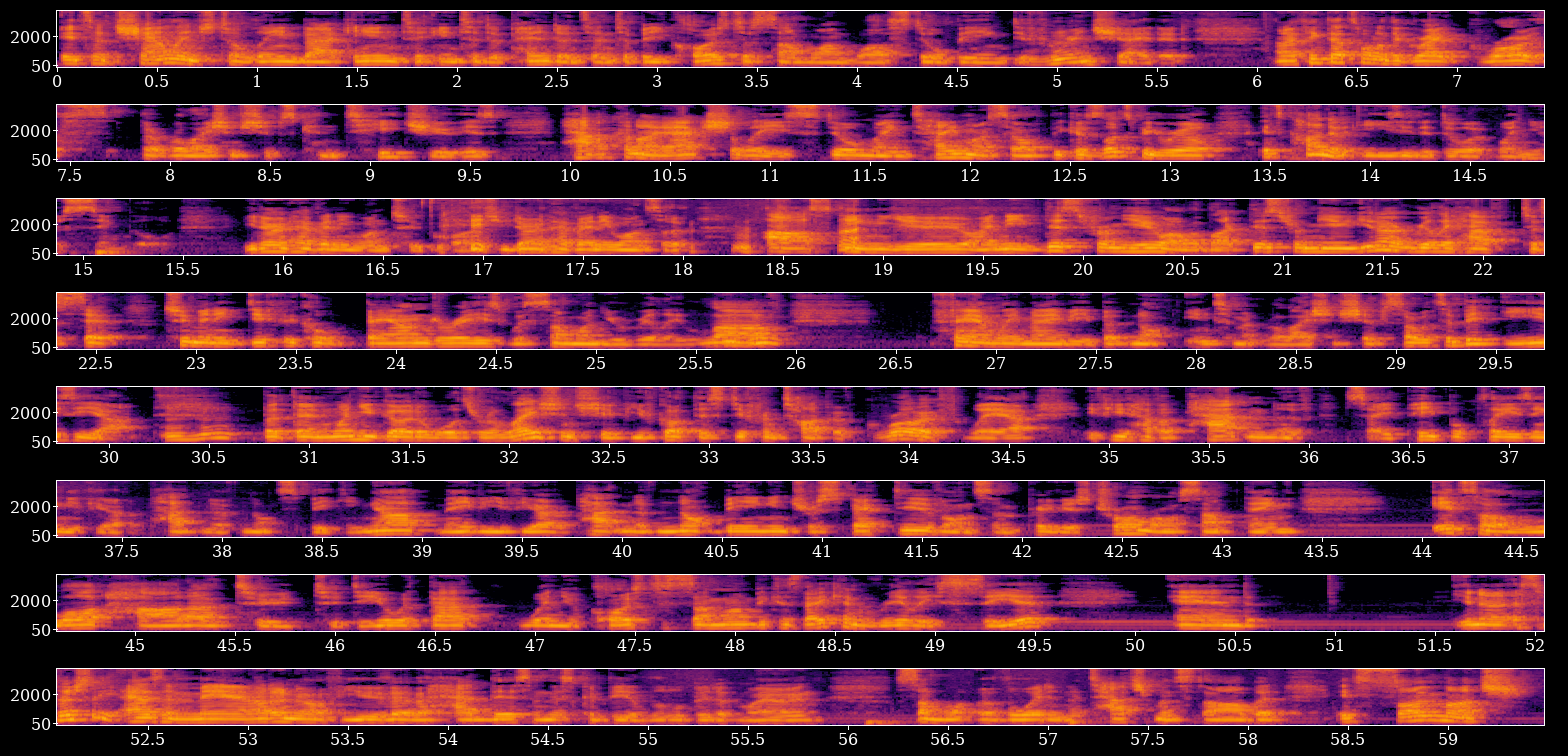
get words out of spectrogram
it's a challenge to lean back into interdependence and to be close to someone while still being mm-hmm. differentiated. Mm-hmm. And I think that's one of the great growths that relationships can teach you is how can I actually still maintain myself? Because let's be real, it's kind of easy to do it when you're single. You don't have anyone too close. You don't have anyone sort of asking you, I need this from you. I would like this from you. You don't really have to set too many difficult boundaries with someone you really love. Mm-hmm family maybe but not intimate relationships. So it's a bit easier. Mm-hmm. but then when you go towards relationship you've got this different type of growth where if you have a pattern of say people pleasing if you have a pattern of not speaking up maybe if you have a pattern of not being introspective on some previous trauma or something it's a lot harder to to deal with that when you're close to someone because they can really see it. And you know, especially as a man, I don't know if you've ever had this, and this could be a little bit of my own somewhat avoidant attachment style, but it's so much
